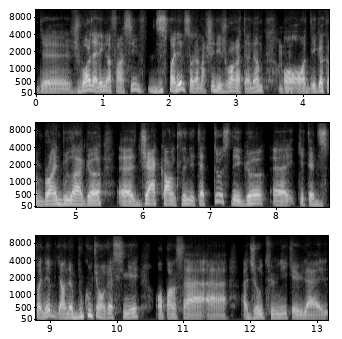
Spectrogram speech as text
de joueurs de ligne offensive disponibles sur le marché des joueurs autonomes. Mhm. on, des gars comme Brian Bulaga, euh, Jack Conklin étaient tous des gars euh, qui étaient disponibles. Il y en a beaucoup qui ont re-signé. On pense à, Joe Tooney qui a eu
